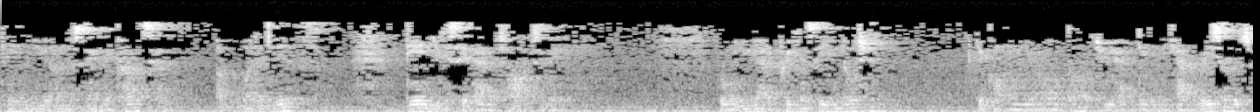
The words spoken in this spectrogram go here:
Then you understand the concept of what it is. Then you can sit down and talk to me. But when you got a preconceived notion, you're going on your own thoughts. You haven't done any kind of research, so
